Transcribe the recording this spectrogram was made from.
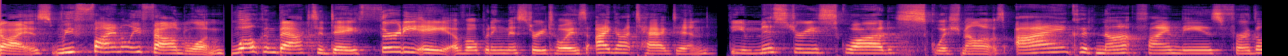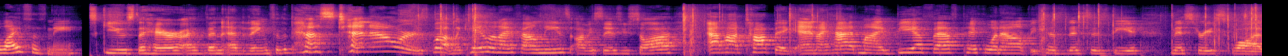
Guys, we finally found one. Welcome back to day 38 of opening mystery toys. I got tagged in. The Mystery Squad Squishmallows. I could not find these for the life of me. Excuse the hair, I've been editing for the past 10 hours. But Michaela and I found these, obviously as you saw, at Hot Topic. And I had my BFF pick one out because this is the Mystery Squad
